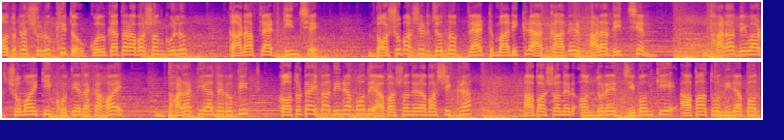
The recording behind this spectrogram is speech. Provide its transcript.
কতটা সুরক্ষিত কলকাতার আবাসনগুলো? কারা ফ্ল্যাট কিনছে? বসবাসের জন্য ফ্ল্যাট মালিকরা কাদের ভাড়া দিচ্ছেন? ভাড়া দেওয়ার সময় কি খতিয়ে দেখা হয়? ভাড়াটিয়াদের অতীত কতটাই বা নিরাপদে আবাসনের আবাসিকরা? আবাসনের অন্দরের জীবনকে আপাত নিরাপদ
